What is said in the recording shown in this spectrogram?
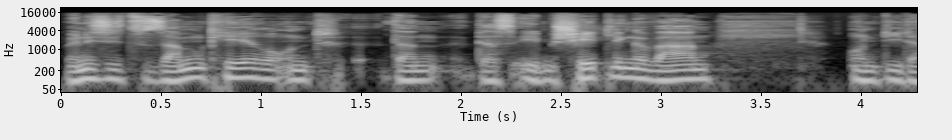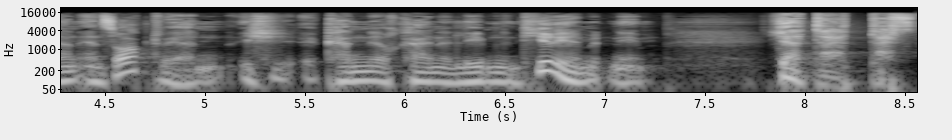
wenn ich sie zusammenkehre und dann das eben Schädlinge waren und die dann entsorgt werden. Ich kann doch keine lebenden Tiere hier mitnehmen. Ja, das, das,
